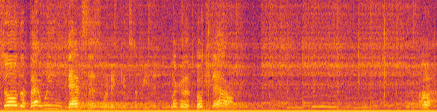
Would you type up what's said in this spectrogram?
So the Batwing dances when it gets defeated. Look at it, boogie down. Ah.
